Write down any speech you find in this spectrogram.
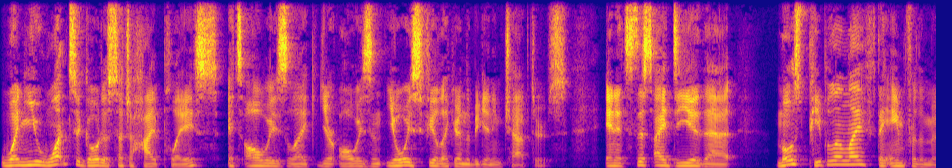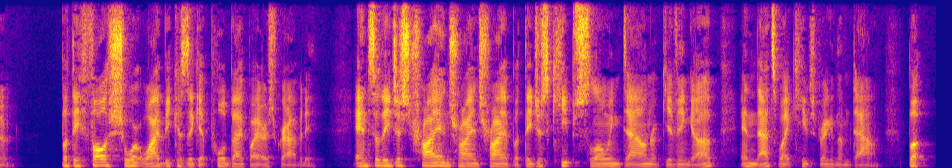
when you want to go to such a high place, it's always like you're always in, you always feel like you're in the beginning chapters. And it's this idea that most people in life, they aim for the moon, but they fall short. Why? Because they get pulled back by Earth's gravity. And so they just try and try and try, but they just keep slowing down or giving up. And that's why it keeps bringing them down. But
